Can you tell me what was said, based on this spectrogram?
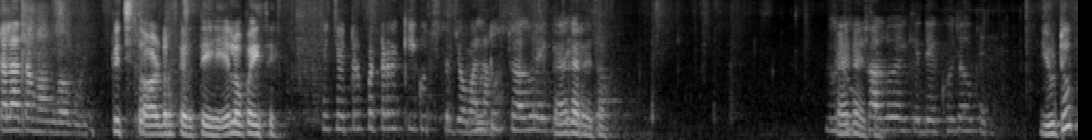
चला आता मागवा कोणी कुछ तो ऑर्डर करते हे लो पैसे. ते चटर पटर की कुछ तो जेवायला चालू आहे काय करायचं? काय खायचं? चालू आहे की देखो जाओ पहले युट्यूब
